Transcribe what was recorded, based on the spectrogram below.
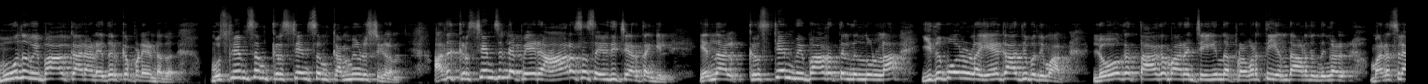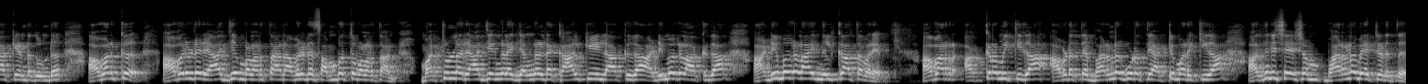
മൂന്ന് വിഭാഗക്കാരാണ് എതിർക്കപ്പെടേണ്ടത്. മുസ്ലിംസും ക്രിസ്ത്യൻസും കമ്മ്യൂണിസ്റ്റുകളും. അത് ക്രിസ്ത്യൻസിന്റെ പേര് ആർ എഴുതി ചേർത്തെങ്കിൽ എന്നാൽ ക്രിസ്ത്യൻ വിഭാഗത്തിൽ നിന്നുള്ള ഇതുപോലുള്ള ഏകാധിപതിമാർ ലോകത്താകമാനം ചെയ്യുന്ന പ്രവൃത്തി എന്താണെന്ന് നിങ്ങൾ മനസ്സിലാക്കേണ്ടതുണ്ട്. അവർക്ക് അവരുടെ രാജ്യം വളർത്താൻ അവരുടെ സമ്പത്ത് വളർത്താൻ മറ്റുള്ള രാജ്യങ്ങളെ ഞങ്ങളുടെ കാൽ കീഴിലാക്കുക അടിമകളാക്കുക അടിമകളായി നിൽക്കാത്തവരെ അവർ ആക്രമിക്കുക അവിടുത്തെ ഭരണകൂടത്തെ അട്ടിമറിക്കുക അതിനുശേഷം ഭരണമേറ്റെടുത്ത്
